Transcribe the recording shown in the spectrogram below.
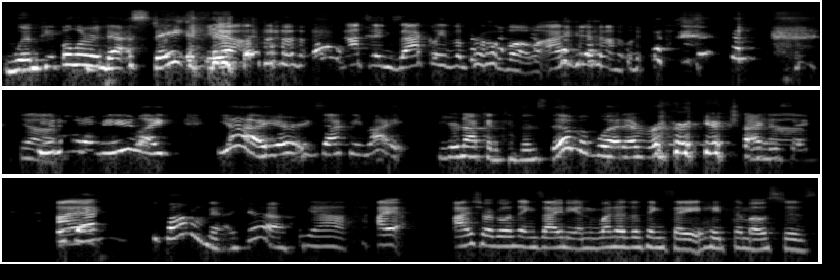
When people are in that state yeah. That's exactly the problem. I yeah, like, yeah. You know what i mean? Like yeah you're exactly right. You're not going to convince them of whatever you're trying yeah. to say. But I, that's the bottleneck yeah. Yeah. I I struggle with anxiety, and one of the things I hate the most is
